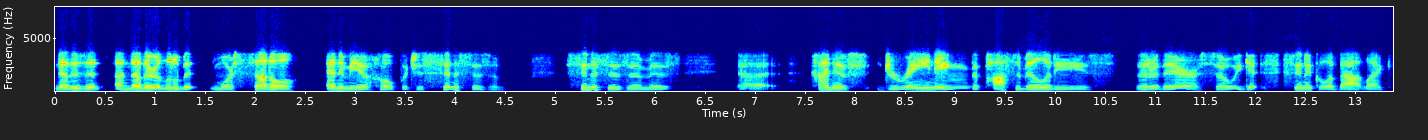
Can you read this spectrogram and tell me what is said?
now, there's a, another, a little bit more subtle enemy of hope, which is cynicism. Cynicism is uh, kind of draining the possibilities that are there. So we get cynical about, like,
